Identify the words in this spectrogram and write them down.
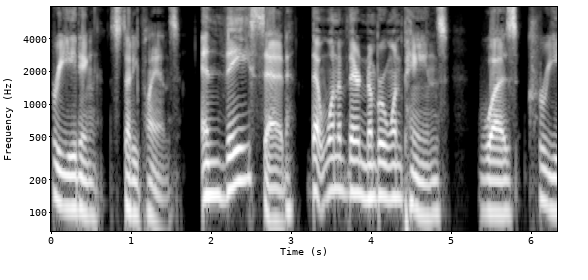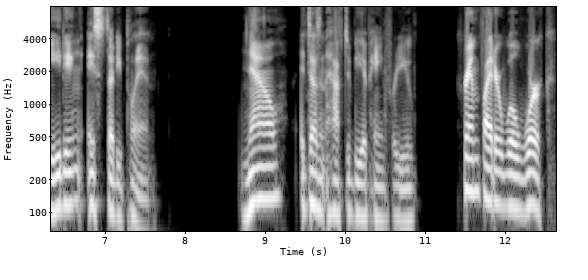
creating study plans. And they said that one of their number one pains was creating a study plan. Now, it doesn't have to be a pain for you. Cramfighter will work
